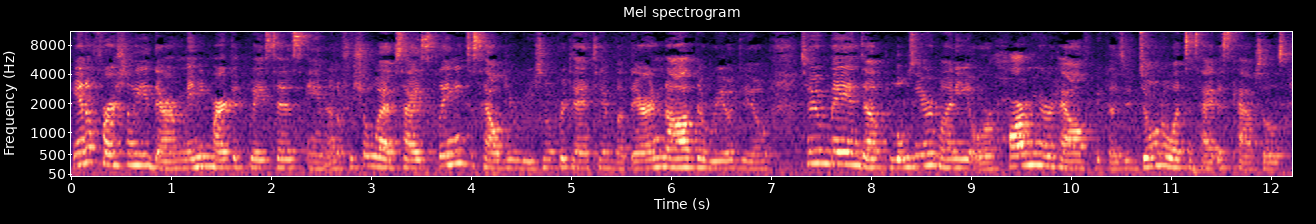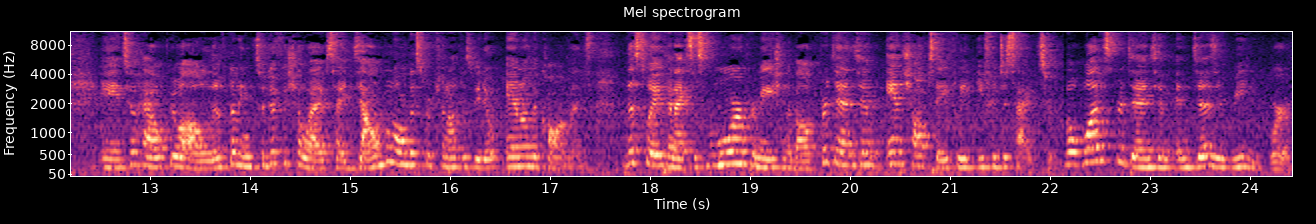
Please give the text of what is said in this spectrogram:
And unfortunately, there are many marketplaces and unofficial websites claiming to sell the original Prodentim, but they are not the real deal. So you may end up losing your money or harming your health because you don't know what's inside these capsules. And to help you, I'll leave the link to the official website down below in the description of this video and on the comments. This way you can access more information about Prodentim and shop safely if you decide to. But what is Prodentim and does it really work?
